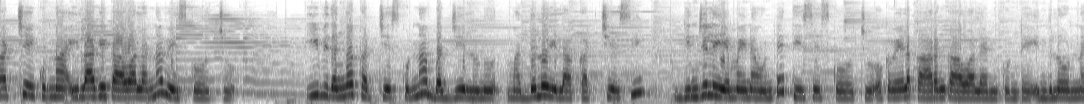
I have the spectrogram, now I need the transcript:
కట్ చేయకుండా ఇలాగే కావాలన్నా వేసుకోవచ్చు. ఈ విధంగా కట్ చేసుకున్న బజ్జీలను మధ్యలో ఇలా కట్ చేసి గింజలు ఏమైనా ఉంటే తీసేసుకోవచ్చు. ఒకవేళ కారం కావాలనుకుంటే ఇందులో ఉన్న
